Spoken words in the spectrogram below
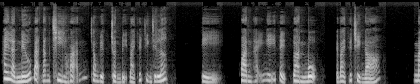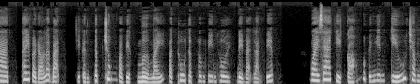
Hay là nếu bạn đang trì hoãn trong việc chuẩn bị bài thuyết trình trên lớp, thì khoan hãy nghĩ về toàn bộ cái bài thuyết trình đó mà thay vào đó là bạn chỉ cần tập trung vào việc mở máy và thu thập thông tin thôi để bạn làm tiếp. Ngoài ra thì có một cái nghiên cứu trong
